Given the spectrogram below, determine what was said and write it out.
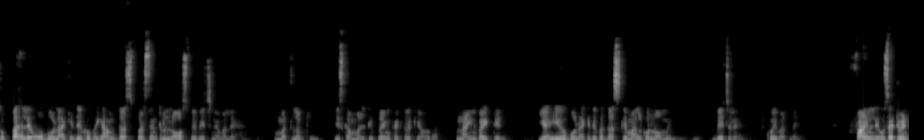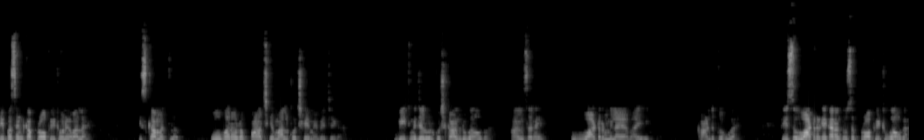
तो पहले वो बोला कि देखो भैया, हम दस परसेंट लॉस पे बेचने वाले हैं। मतलब कि इसका मल्टीप्लाइंग फैक्टर क्या होगा? नाइन बाई टेन या ये बोल रहा है कि देखो दस के माल को नौ में बेच रहे हैं। कोई बात नहीं। फाइनली उसे ट्वेंटी परसेंट का प्रॉफिट होने वाला है। इसका मतलब ओवरऑल पाँच के माल को छः में बेचेगा। बीच में ज़रूर कुछ कांड हुआ होगा। आंसर है वाटर मिलाया भाई। कांड तो हुआ है। तो इस वाटर के कारण तो उसे प्रॉफिट हुआ होगा।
